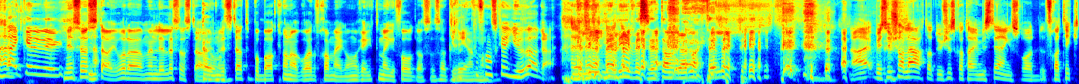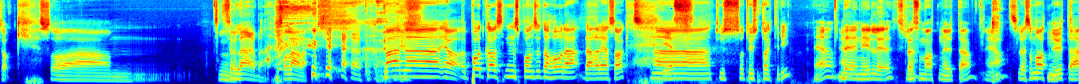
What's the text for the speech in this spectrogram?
Min søster gjorde det, min lillesøster hun? investerte på bakgrunn av råd fra meg, og hun ringte meg i forgårs og sa hva faen skal jeg gjøre? Med livet sitt har han ødelagt hele Nei, Hvis du ikke har lært at du ikke skal ta investeringsråd fra TikTok, så um, Så lær det. så lær det. Men uh, ja, podkasten sponset av Horde, der er det sagt. Uh, tus, så tusen takk til de. Ja, Det er nydelig. Sløser maten ute. Ja, Sløser maten ute.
